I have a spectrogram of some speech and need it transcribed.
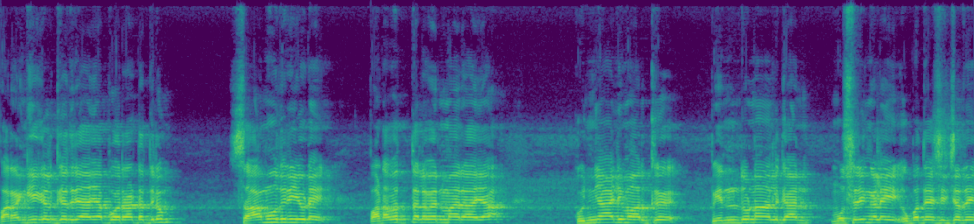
പറങ്കികൾക്കെതിരായ പോരാട്ടത്തിലും സാമൂതിരിയുടെ പടവത്തലവന്മാരായ കുഞ്ഞാലിമാർക്ക് പിന്തുണ നൽകാൻ മുസ്ലിങ്ങളെ ഉപദേശിച്ചത്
